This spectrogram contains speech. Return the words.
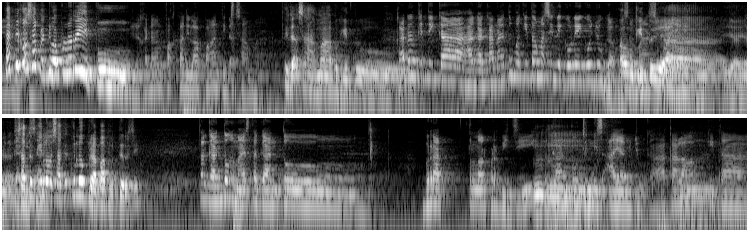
tapi kok sampai 20.000 Ya, kadang kan fakta di lapangan tidak sama. Tidak sama begitu. Kadang ketika harga kandang itu kita masih nego-nego juga Mas, oh begitu ya. iya ya nggak satu bisa. kilo satu kilo berapa butir sih? Tergantung Mas, tergantung berat telur per biji, tergantung jenis ayam juga. Kalau kita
